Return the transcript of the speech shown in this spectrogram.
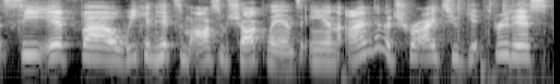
see if uh, we can hit some awesome Shocklands. And I'm going to try to get through this.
